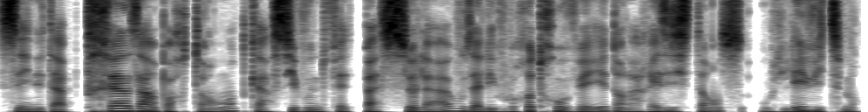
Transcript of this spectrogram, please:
C'est une étape très importante car si vous ne faites pas cela, vous allez vous retrouver dans la résistance ou l'évitement.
